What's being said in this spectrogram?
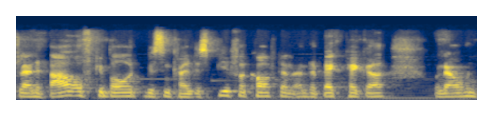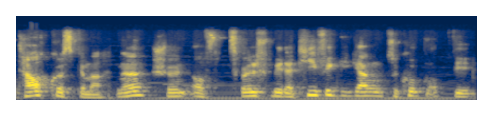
Kleine Bar aufgebaut, ein bisschen kaltes Bier verkauft dann an der Backpacker und auch einen Tauchkurs gemacht. Ne? Schön auf zwölf Meter Tiefe gegangen, um zu gucken, ob die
